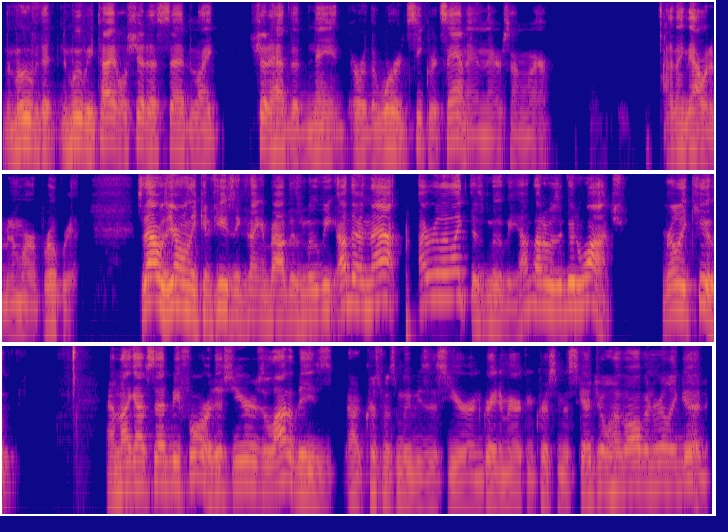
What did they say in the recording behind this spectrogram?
the movie that the movie title should have said like should have had the name or the word secret Santa in there somewhere. I think that would have been more appropriate. So that was the only confusing thing about this movie. Other than that, I really liked this movie. I thought it was a good watch really cute. And like I've said before, this year's a lot of these uh, Christmas movies this year and Great American Christmas Schedule have all been really good.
